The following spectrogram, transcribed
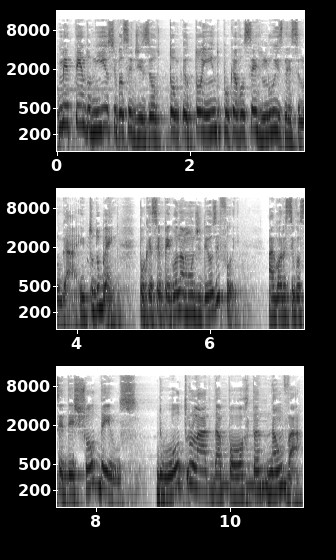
metendo nisso? E você diz, eu tô, eu tô indo porque eu vou ser luz nesse lugar. E tudo bem, porque você pegou na mão de Deus e foi. Agora, se você deixou Deus do outro lado da porta, não vá.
